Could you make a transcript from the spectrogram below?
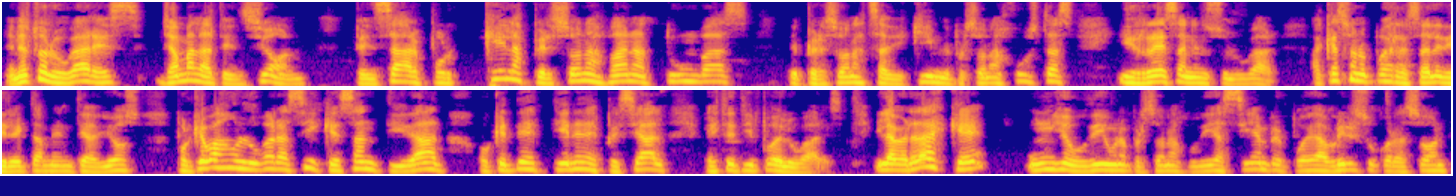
En estos lugares llama la atención pensar por qué las personas van a tumbas de personas tzadikim, de personas justas, y rezan en su lugar. ¿Acaso no puedes rezarle directamente a Dios? ¿Por qué vas a un lugar así? ¿Qué santidad o qué tiene de especial este tipo de lugares? Y la verdad es que un yehudí, una persona judía, siempre puede abrir su corazón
